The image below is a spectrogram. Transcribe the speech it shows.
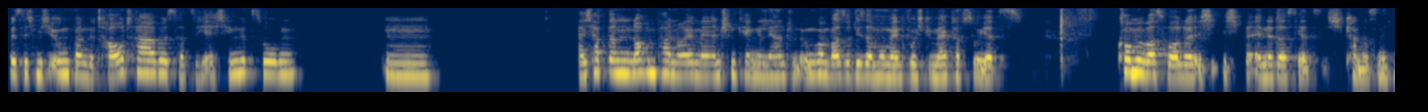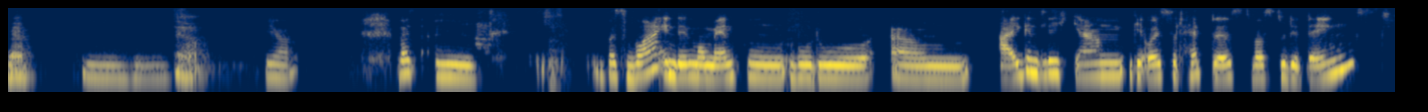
bis ich mich irgendwann getraut habe. Es hat sich echt hingezogen. Mhm. Ich habe dann noch ein paar neue Menschen kennengelernt und irgendwann war so dieser Moment, wo ich gemerkt habe, so jetzt komme, was wolle, ich, ich beende das jetzt, ich kann das nicht mehr. Mhm. Ja. Ja. Was, ähm, was war in den Momenten, wo du ähm, eigentlich gern geäußert hättest, was du dir denkst,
